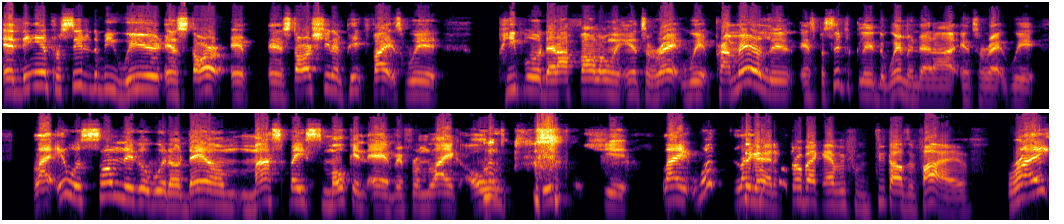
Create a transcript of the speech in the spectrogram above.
and then proceeded to be weird and start and, and start shit and pick fights with people that I follow and interact with, primarily and specifically the women that I interact with. Like it was some nigga with a damn MySpace smoking avid from like old shit. Like what? Like nigga had a throwback Abby from 2005 right?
